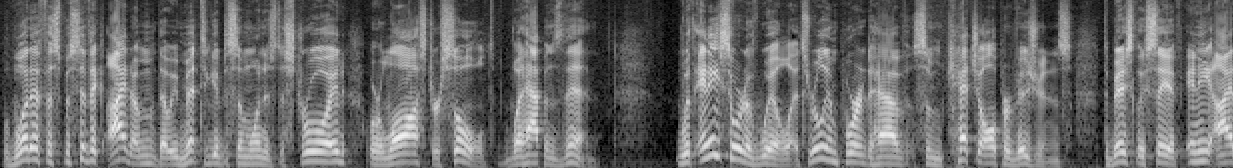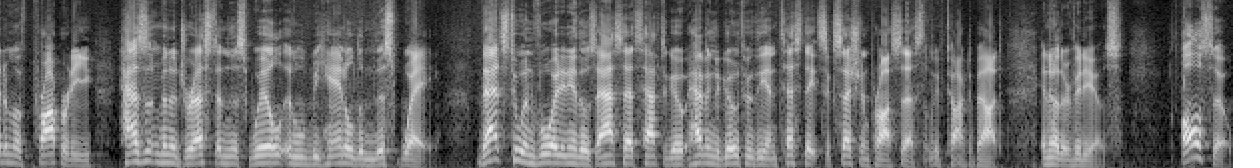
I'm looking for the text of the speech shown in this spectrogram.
what if a specific item that we meant to give to someone is destroyed or lost or sold? What happens then? With any sort of will, it's really important to have some catch all provisions to basically say if any item of property hasn't been addressed in this will, it will be handled in this way. That's to avoid any of those assets have to go, having to go through the intestate succession process that we've talked about in other videos. Also,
